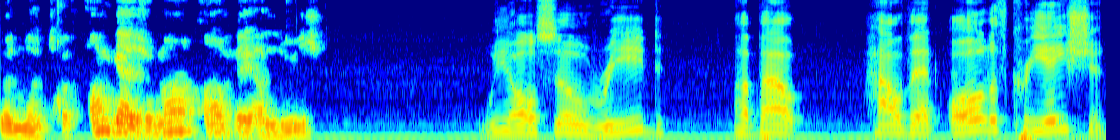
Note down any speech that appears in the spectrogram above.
de notre engagement envers lui. We also read about how that all of creation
